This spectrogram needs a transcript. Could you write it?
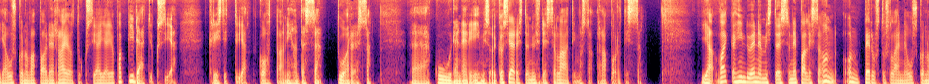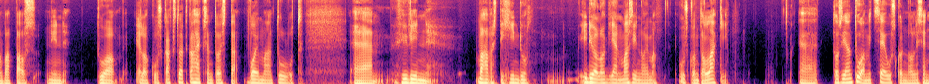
ja uskonnonvapauden rajoituksia ja jopa pidätyksiä kristittyjä kohtaan ihan tässä tuoreessa kuuden eri ihmisoikeusjärjestön yhdessä laatimassa raportissa. Ja vaikka hinduenemmistöissä Nepalissa on, on perustuslainen uskonnonvapaus, niin tuo elokuussa 2018 voimaan tullut ää, hyvin vahvasti hindu-ideologian masinoima uskontolaki ää, tosiaan tuomitsee uskonnollisen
